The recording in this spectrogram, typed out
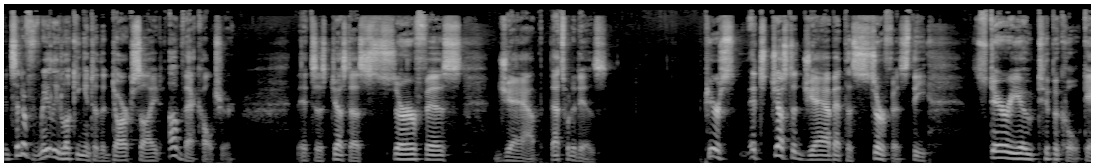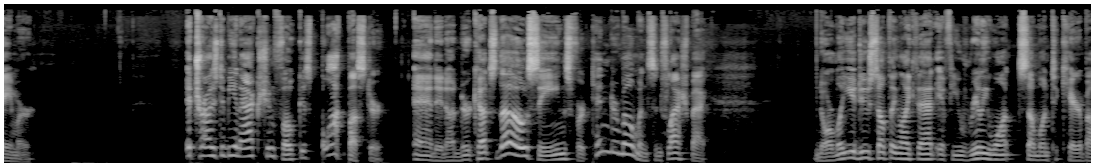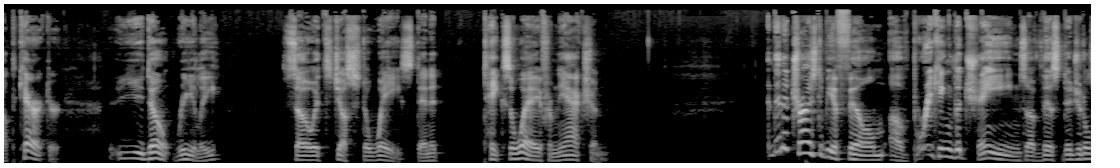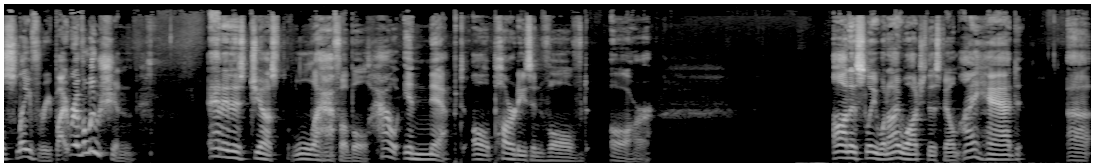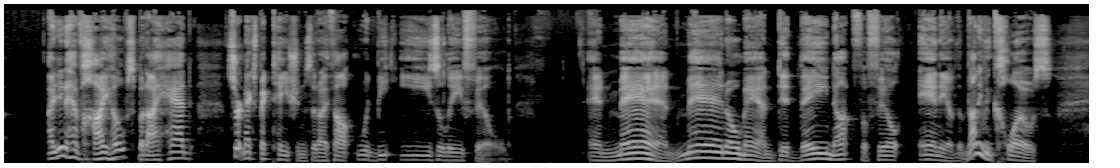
instead of really looking into the dark side of that culture. It's just a surface jab. That's what it is. Pure, it's just a jab at the surface, the stereotypical gamer. It tries to be an action focused blockbuster, and it undercuts those scenes for tender moments in flashback. Normally, you do something like that if you really want someone to care about the character. You don't really. So it's just a waste, and it takes away from the action. And then it tries to be a film of breaking the chains of this digital slavery by revolution. And it is just laughable how inept all parties involved are. Honestly, when I watched this film, I had uh, I didn't have high hopes, but I had certain expectations that I thought would be easily filled. And man, man, oh man, did they not fulfill any of them. Not even close.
